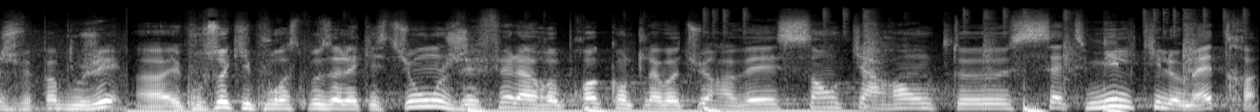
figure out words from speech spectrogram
je vais pas bouger. Euh, et pour ceux qui pourraient se poser la question, j'ai fait la reproc quand la voiture avait 147 000 km.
